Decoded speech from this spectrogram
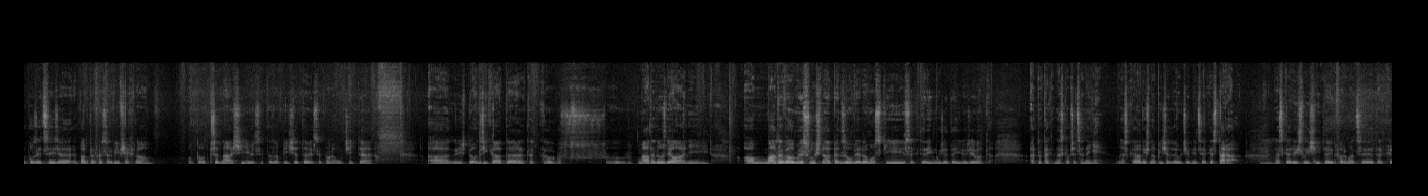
pozici, že pan profesor ví všechno, on to odpřednáší, vy si to zapíšete, vy se to naučíte a když to odříkáte, tak máte to vzdělání a máte velmi slušné penzum vědomostí, se kterým můžete jít do života. A to tak dneska přece není. Dneska, když napíšete učebnici, jak je stará, Dneska, když slyšíte informaci, tak eh,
